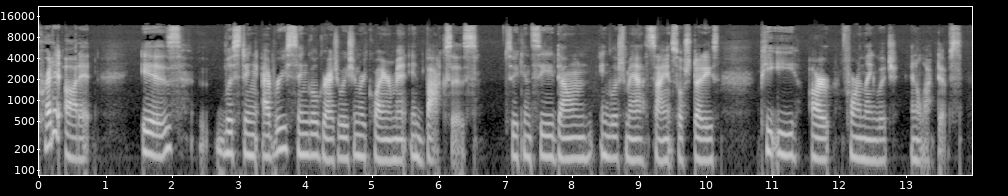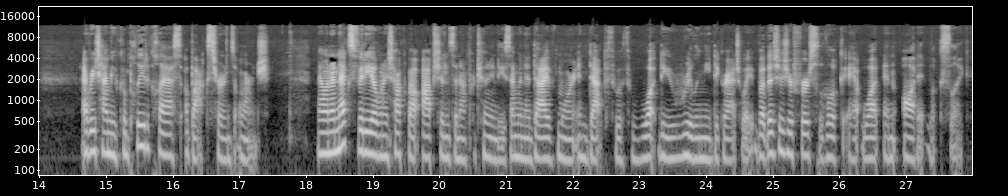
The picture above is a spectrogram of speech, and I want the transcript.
Credit audit is listing every single graduation requirement in boxes. So you can see down English, math, science, social studies, PE, art, foreign language, and electives. Every time you complete a class, a box turns orange. Now, in our next video, when I talk about options and opportunities, I'm going to dive more in depth with what do you really need to graduate. But this is your first look at what an audit looks like.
